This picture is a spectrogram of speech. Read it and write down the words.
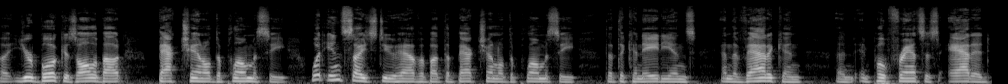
Uh, your book is all about back channel diplomacy. What insights do you have about the back channel diplomacy that the Canadians and the Vatican and, and Pope Francis added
